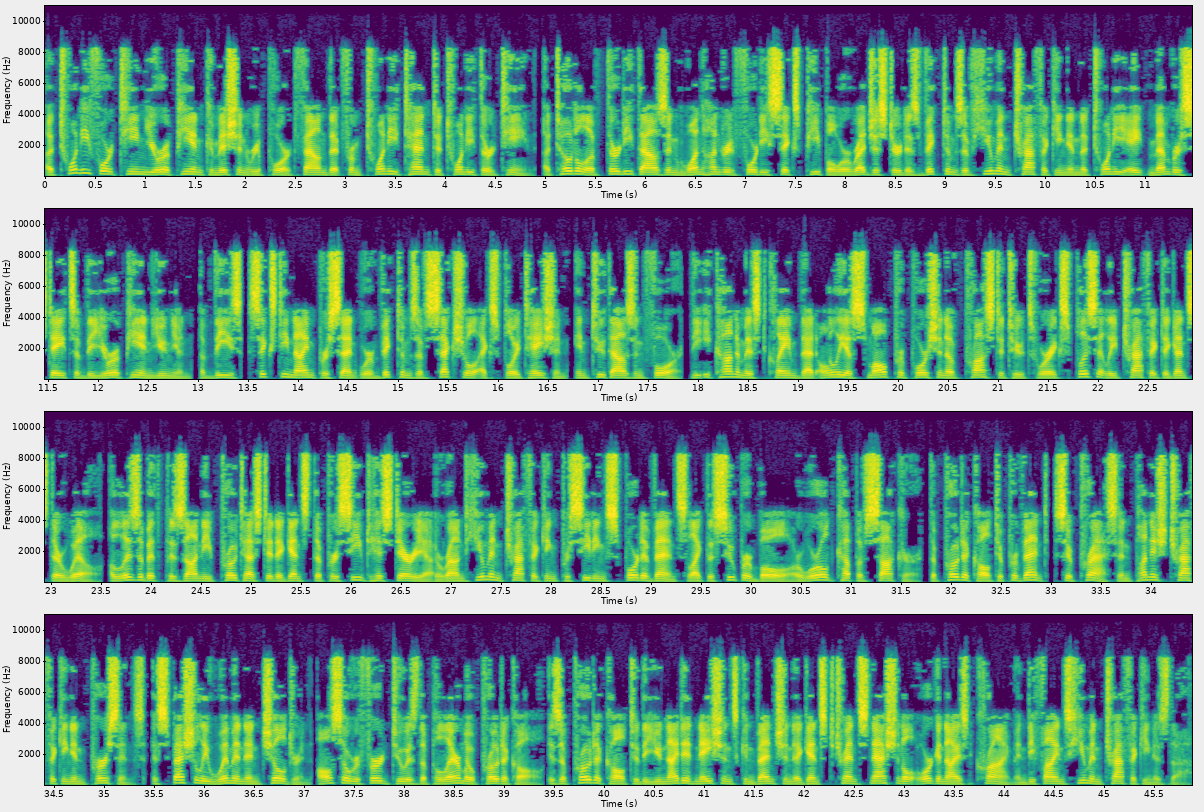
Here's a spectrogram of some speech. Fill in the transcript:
A 2014 European Commission report found that from 2010 to 2013, a total of 30,146 people were registered as victims of human trafficking in the 28 member states of the European Union. Of these, 69% were victims of sexual exploitation. In 2004, The Economist claimed that only a small proportion of prostitutes were explicitly trafficked against their will. Elizabeth Pisani protested against the perceived hysteria around human trafficking preceding sport events like the Super Super Bowl or World Cup of Soccer, the protocol to prevent, suppress and punish trafficking in persons, especially women and children also referred to as the Palermo Protocol is a protocol to the United Nations Convention Against Transnational Organized Crime and defines human trafficking as the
